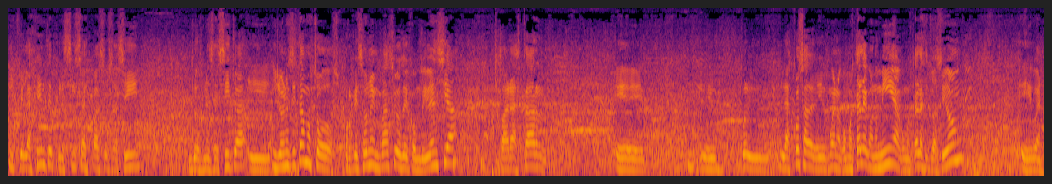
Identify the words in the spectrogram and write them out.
y que la gente precisa espacios así, los necesita y, los necesitamos todos, porque son espacios de convivencia para estar eh, eh, las cosas, de, bueno, como está la economía, como está la situación, y bueno.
